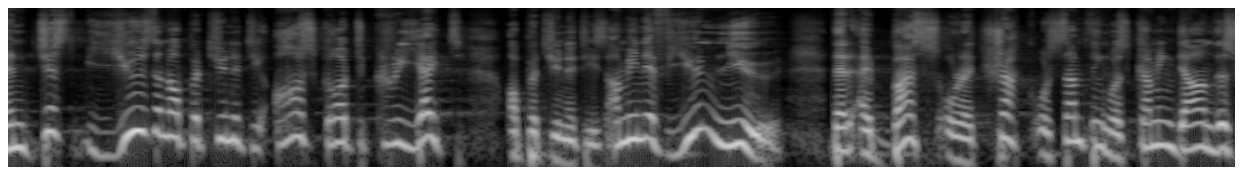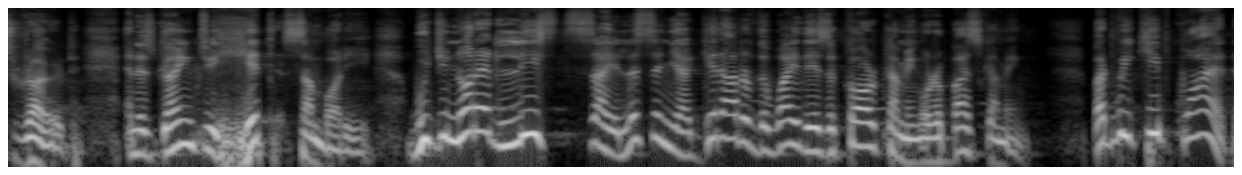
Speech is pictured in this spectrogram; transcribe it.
and just use an opportunity. Ask God to create opportunities. I mean, if you knew that a bus or a truck or something was coming down this road and is going to hit somebody, would you not at least say, Listen, yeah, get out of the way, there's a car coming or a bus coming? But we keep quiet.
